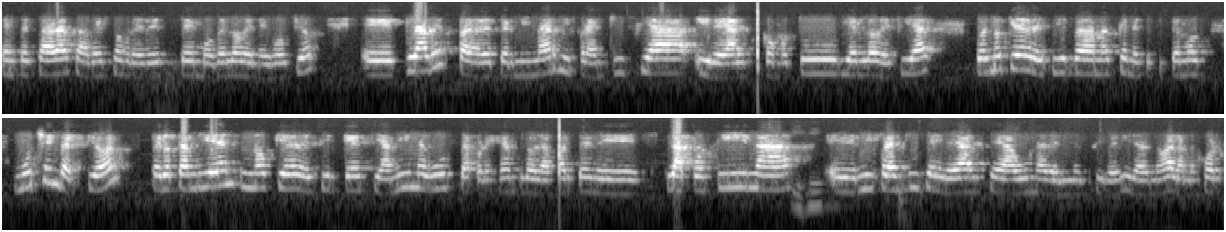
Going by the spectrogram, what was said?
empezar a saber sobre este modelo de negocio. Eh, claves para determinar mi franquicia ideal, como tú bien lo decías, pues no quiere decir nada más que necesitemos mucha inversión, pero también no quiere decir que si a mí me gusta, por ejemplo, la parte de la cocina, eh, mi franquicia ideal sea una de alimentos y bebidas, ¿no? A lo mejor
